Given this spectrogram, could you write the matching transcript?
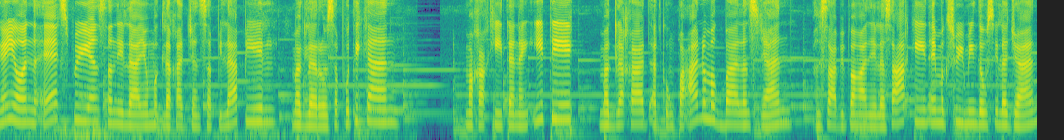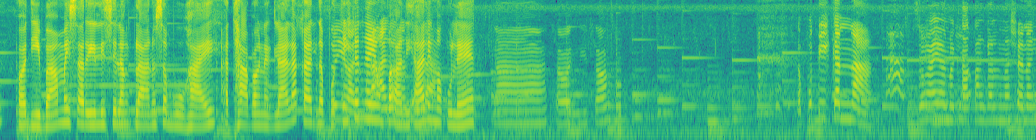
Ngayon, na-experience na nila yung maglakad dyan sa pilapil, maglaro sa putikan, makakita ng itik, maglakad at kung paano mag-balance dyan. Ang sabi pa nga nila sa akin ay mag-swimming daw sila dyan. O di ba may sarili silang plano sa buhay at habang naglalakad na So, yun, putikan nga yung paa ni? Aling Makulit. Na, tawag dito? Naputikan na. So ngayon, magtatanggal na siya ng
